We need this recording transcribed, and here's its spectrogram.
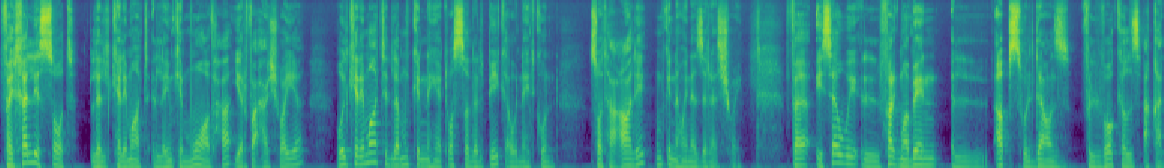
فيخلي الصوت للكلمات اللي يمكن مو واضحة يرفعها شوية والكلمات اللي ممكن ان هي توصل لل peak أو إنها تكون صوتها عالي ممكن إنه ينزلها شوي. فيسوي الفرق ما بين ال ups وال downs في ال vocals أقل.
